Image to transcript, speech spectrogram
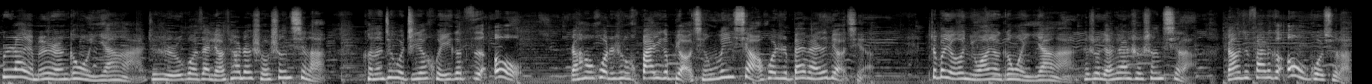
不知道有没有人跟我一样啊？就是如果在聊天的时候生气了，可能就会直接回一个字哦，然后或者是发一个表情微笑，或者是拜拜的表情。这不有个女网友跟我一样啊？她说聊天的时候生气了，然后就发了个哦过去了。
